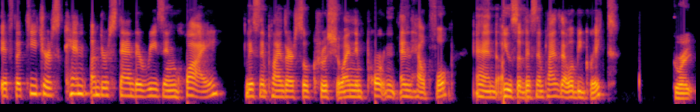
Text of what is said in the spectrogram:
if the teachers can understand the reason why lesson plans are so crucial and important and helpful and use of lesson plans, that would be great. Great.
